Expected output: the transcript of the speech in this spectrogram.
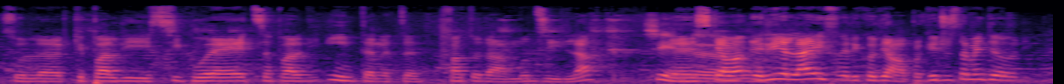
Sul, che parla di sicurezza, parla di internet fatto da Mozilla. Sì, Eh, si eh, chiama In Real Life, ricordiamo, perché giustamente lo dicono.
